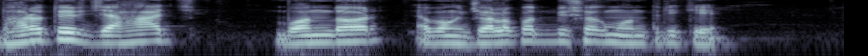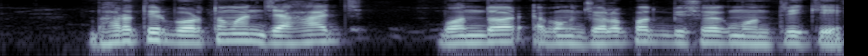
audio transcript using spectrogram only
ভারতের জাহাজ, বন্দর এবং জলপথ বিষয়ক মন্ত্রীকে। ভারতের বর্তমান জাহাজ, বন্দর এবং জলপথ বিষয়ক মন্ত্রীকে।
